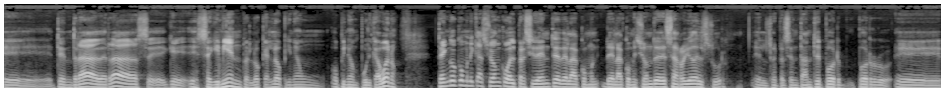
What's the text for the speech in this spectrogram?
eh, tendrá verdad que, eh, seguimiento en lo que es la opinión opinión pública. Bueno, tengo comunicación con el presidente de la, de la Comisión de Desarrollo del Sur, el representante por, por eh,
